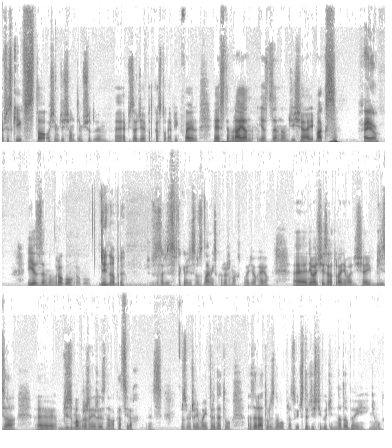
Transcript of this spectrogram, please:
witamy wszystkich w 187 e, epizodzie podcastu Epic Fail. Ja jestem Ryan, jest ze mną dzisiaj Max. Hejo. I jest ze mną w rogu. Dzień dobry. W zasadzie w takim razie są z nami, skoro że Max powiedział hejo. E, nie ma dzisiaj Zaratura, nie ma dzisiaj Bliza. E, Blizu mam wrażenie, że jest na wakacjach, więc rozumiem, że nie ma internetu, a Zaratul znowu pracuje 40 godzin na dobę i nie mógł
